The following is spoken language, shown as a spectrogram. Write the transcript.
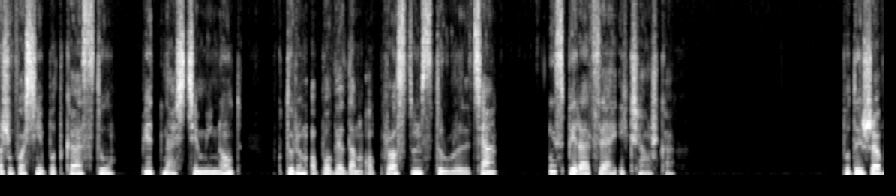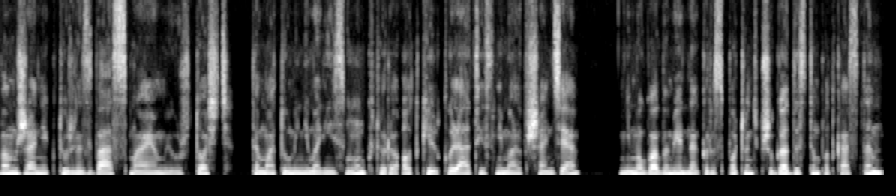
Słuchasz właśnie podcastu 15 minut, w którym opowiadam o prostym stylu życia, inspiracjach i książkach. Podejrzewam, że niektórzy z Was mają już dość tematu minimalizmu, który od kilku lat jest niemal wszędzie. Nie mogłabym jednak rozpocząć przygody z tym podcastem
